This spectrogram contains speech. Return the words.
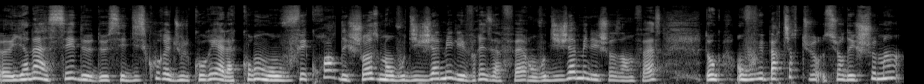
euh, il y en a assez de, ces discours édulcorés à la con où on vous fait croire des choses, mais on vous dit jamais les vraies affaires, on vous dit jamais les choses en face. Donc, on vous fait partir sur, des chemins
